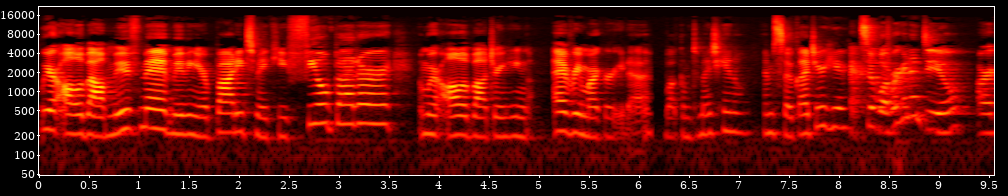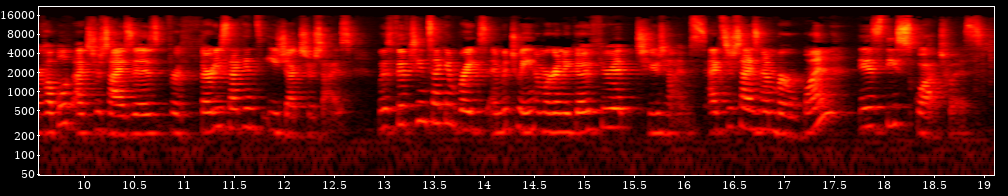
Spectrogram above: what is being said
We are all about movement, moving your body to make you feel better, and we're all about drinking every margarita. Welcome to my channel. I'm so glad you're here. So what we're gonna do are a couple of exercises for 30 seconds each exercise with 15 second breaks in between, and we're gonna go through it two times. Exercise number one is the squat twist.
